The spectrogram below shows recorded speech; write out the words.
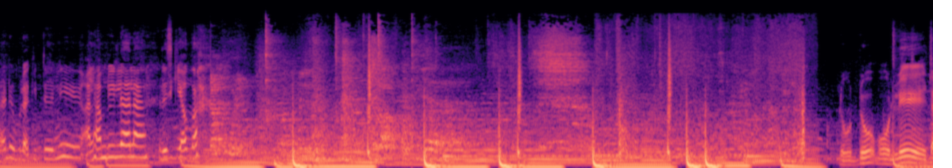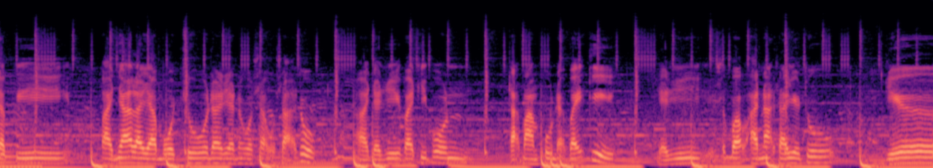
tak ada pula kita ni. Alhamdulillah lah. Rezeki Allah Duduk boleh tapi banyaklah yang bocor dan yang rosak-rosak tu. Ha, jadi pakcik pun tak mampu nak baiki. Jadi sebab anak saya tu dia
